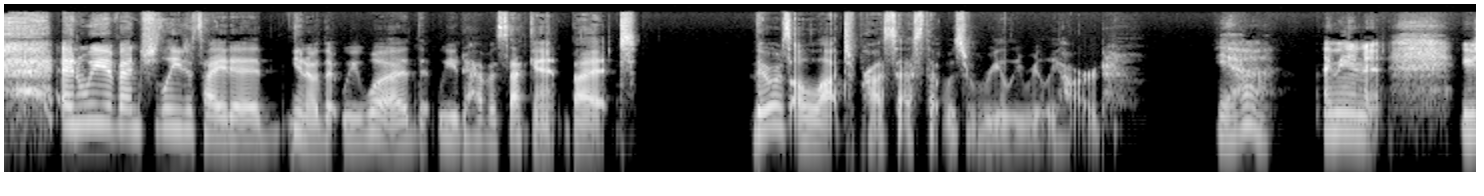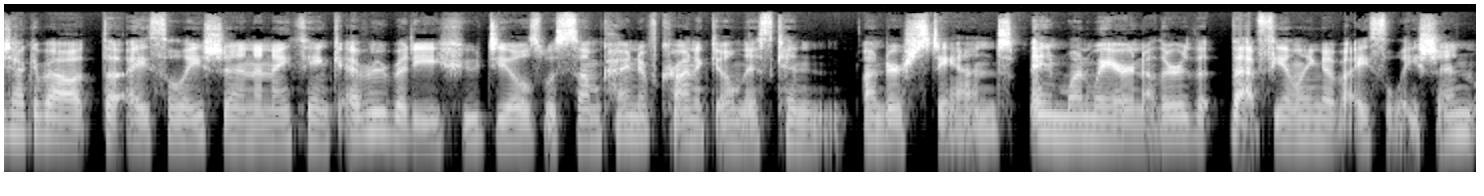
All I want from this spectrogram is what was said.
and we eventually decided you know that we would that we'd have a second but there was a lot to process that was really really hard. Yeah I mean, you talk about the isolation, and I think everybody who deals with some kind of chronic illness can understand in one way or another that, that feeling of isolation.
